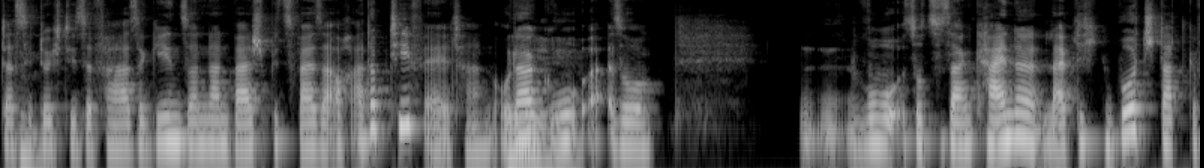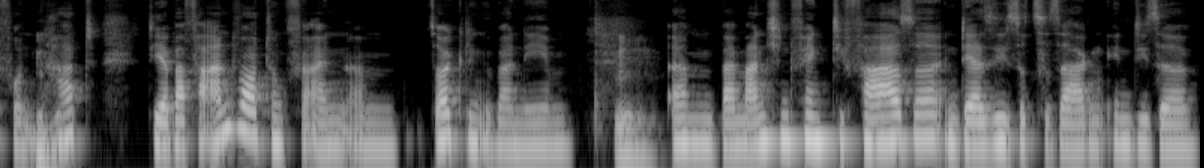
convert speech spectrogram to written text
dass sie mhm. durch diese Phase gehen, sondern beispielsweise auch Adoptiveltern oder mhm. also wo sozusagen keine leibliche Geburt stattgefunden mhm. hat, die aber Verantwortung für einen ähm, Säugling übernehmen. Mhm. Ähm, bei manchen fängt die Phase, in der sie sozusagen in diese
